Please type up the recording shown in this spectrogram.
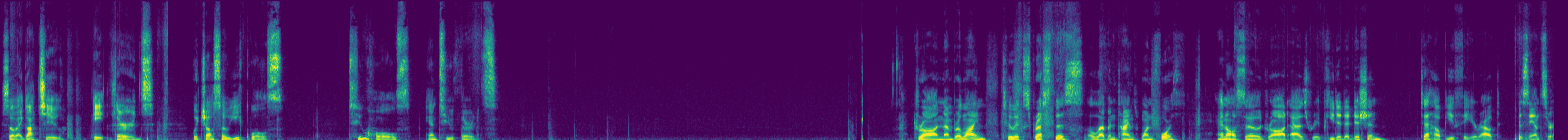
So I got to 8 thirds, which also equals 2 wholes and 2 thirds. Draw a number line to express this 11 times 1 fourth and also draw it as repeated addition to help you figure out this answer.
